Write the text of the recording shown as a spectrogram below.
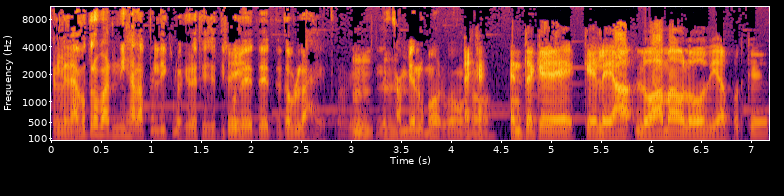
Le dan otro barniz a la película, quiero decir, ese tipo Sí. de, de- de doblaje. Porque Mm, le mm. cambia el humor, vamos, Es que ¿no? gente que, que le ha- lo ama o lo odia porque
